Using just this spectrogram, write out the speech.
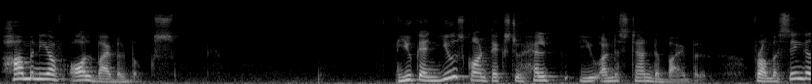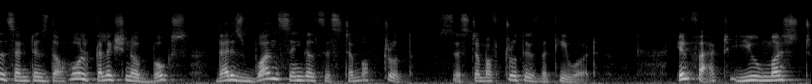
Harmony of all Bible books. You can use context to help you understand the Bible. From a single sentence, the whole collection of books, there is one single system of truth. System of truth is the keyword. In fact, you must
